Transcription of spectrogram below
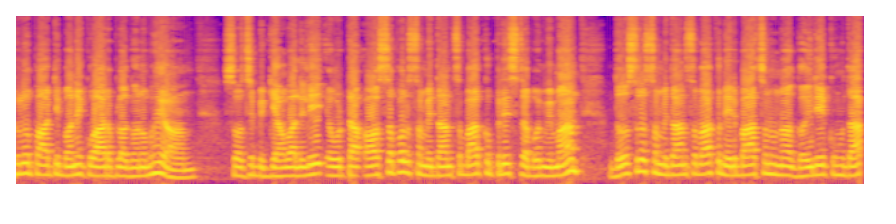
ठूलो पार्टी बनेको आरोप लगाउनुभयो सचिव ग्यावालीले एउटा असफल संविधान सभाको पृष्ठभूमिमा दोस्रो संविधान सभाको निर्वाचन हुन गइरहेको हुँदा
